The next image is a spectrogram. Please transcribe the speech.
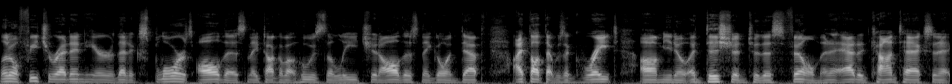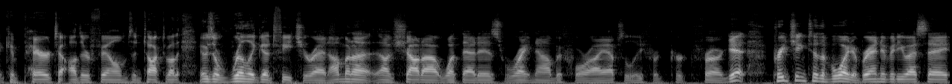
little featurette in here that explores all this, and they talk about who is the leech and all this, and they go in depth. I thought that was a great, um, you know, addition to this film, and it added context and it compared to other films and talked about it. It was a really good featurette. I'm gonna uh, shout out what that is right now before I absolutely for- forget. Preaching to the Void, a brand new video essay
